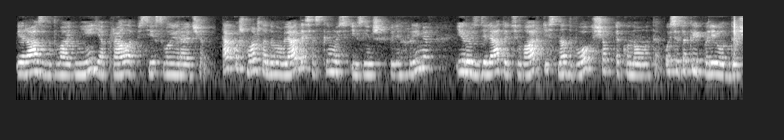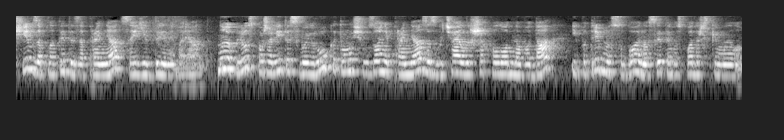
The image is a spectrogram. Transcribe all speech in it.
І раз в два дні я прала всі свої речі. Також можна домовлятися з кимось із інших пілігримів і розділяти цю вартість на двох, щоб економити. Ось у такий період дощів заплатити за прання це єдиний варіант. Ну і плюс пожаліти свої руки, тому що у зоні прання зазвичай лише холодна вода. І потрібно з собою носити господарське мило.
